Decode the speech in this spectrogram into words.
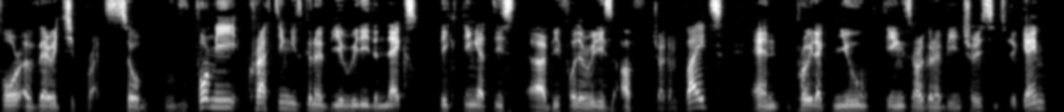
for a very cheap price. So for me crafting is going to be really the next big thing at least uh, before the release of dragonflight and probably like new things are going to be introduced into the game.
